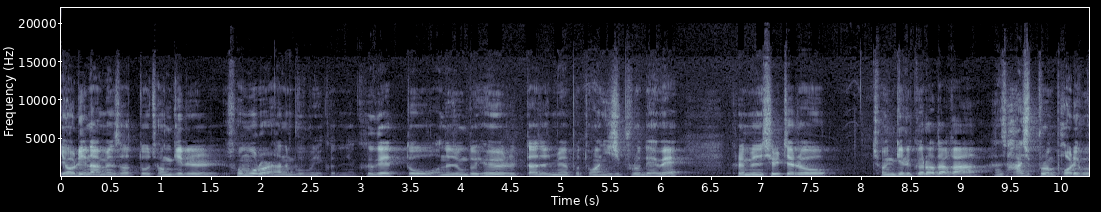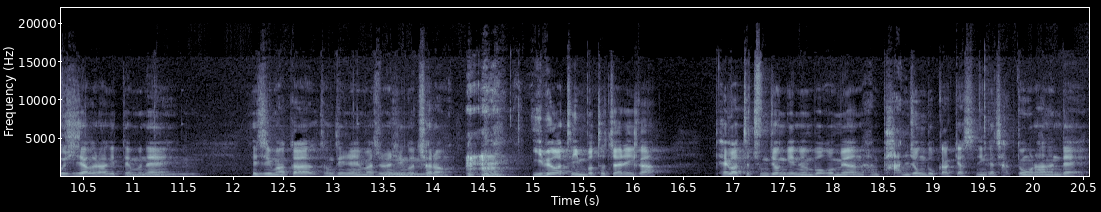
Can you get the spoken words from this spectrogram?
열이 나면서 또 전기를 소모를 하는 부분이 있거든요. 그게 또 어느 정도 효율을 따지면 보통 한 20% 내외. 그러면 실제로 전기를 끌어다가 한 40%는 버리고 시작을 하기 때문에 음. 지금 아까 성 팀장님 말씀하신 음. 것처럼 200와트 인버터짜리가 100와트 충전기는 먹으면 한 반 정도 깎였으니까 작동을 하는데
